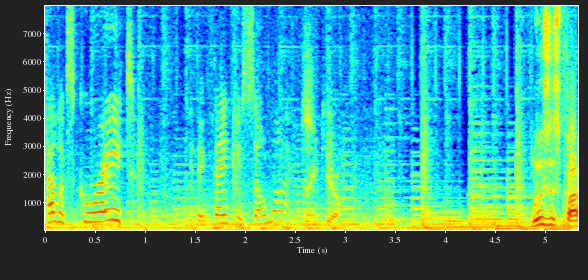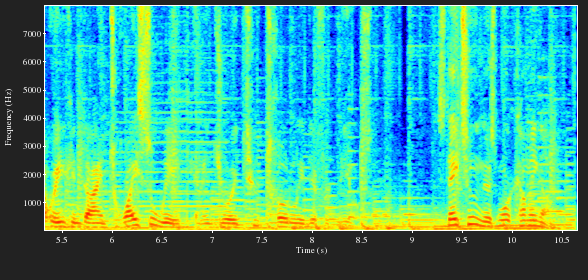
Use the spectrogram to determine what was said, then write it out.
That looks great. You think, thank you so much. Thank you. Blue's a spot where you can dine twice a week and enjoy two totally different meals. Stay tuned, there's more coming up.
